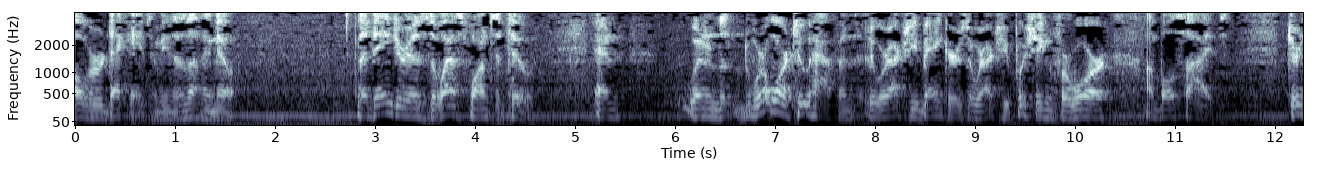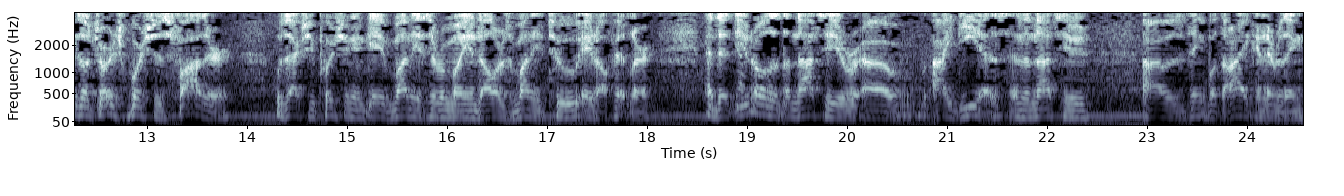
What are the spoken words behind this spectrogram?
over decades. I mean, there's nothing new. The danger is the West wants it too, and when World War II happened, there were actually bankers that were actually pushing for war on both sides. Turns out George Bush's father was actually pushing and gave money, several million dollars of money to Adolf Hitler, and that you know that the Nazi uh, ideas and the Nazi uh, the thing about the Reich and everything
